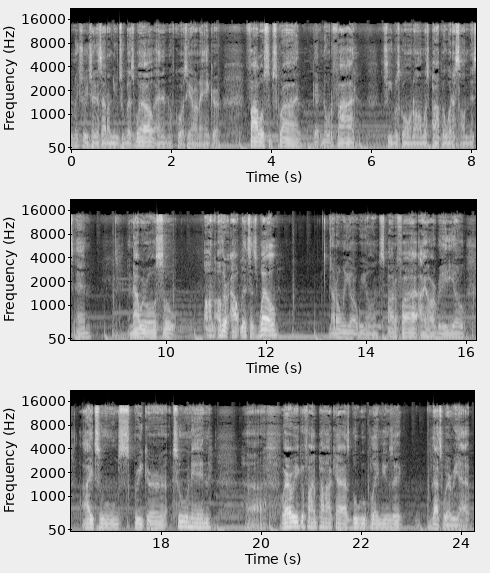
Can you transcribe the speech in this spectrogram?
Make sure you check us out on YouTube as well, and of course here on Anchor. Follow, subscribe, get notified, see what's going on, what's popping with us on this end. And now we're also on other outlets as well. Not only are we on Spotify, iHeartRadio, iTunes, Spreaker, TuneIn, uh, wherever you can find podcasts, Google Play Music, that's where we at.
